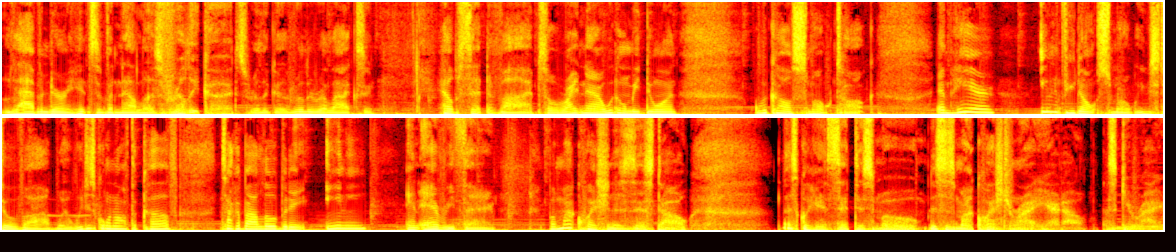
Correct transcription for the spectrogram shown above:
lavender and hints of vanilla. It's really good. It's really good. Really relaxing. Helps set the vibe. So right now we're gonna be doing what we call smoke talk. And here, even if you don't smoke, you still vibe with. We're just going off the cuff, talk about a little bit of any and everything. But my question is this though. Let's go ahead and set this mood. This is my question right here though. Let's get right.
